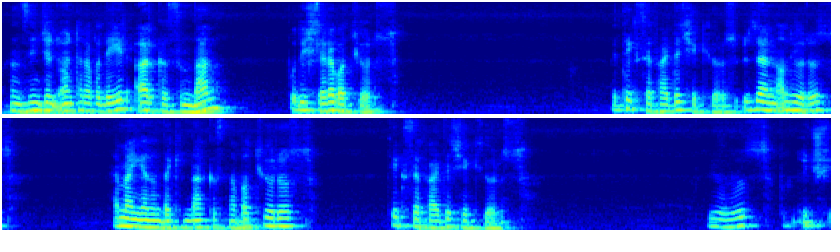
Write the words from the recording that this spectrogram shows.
bakın zincirin ön tarafı değil arkasından bu dişlere batıyoruz. Ve tek seferde çekiyoruz. Üzerine alıyoruz. Hemen yanındakinin arkasına batıyoruz. Tek seferde çekiyoruz. Diyoruz. 3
